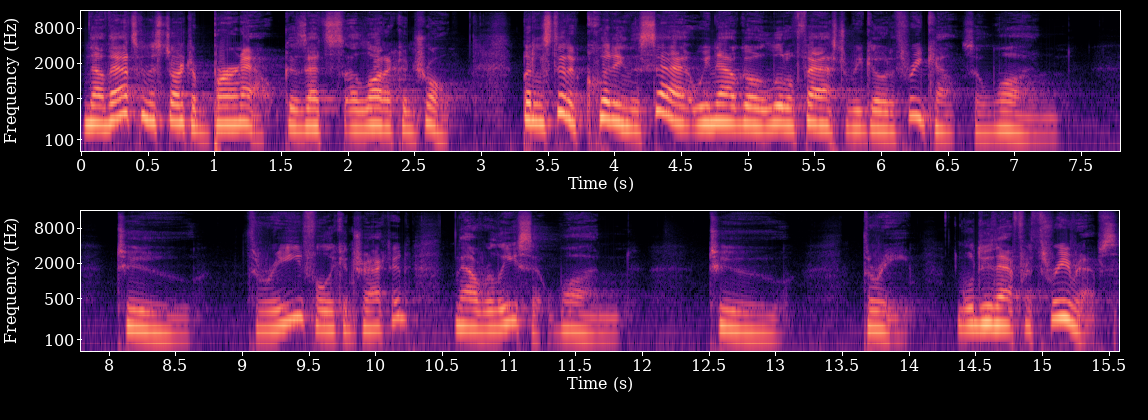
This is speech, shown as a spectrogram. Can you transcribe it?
Now that's going to start to burn out because that's a lot of control. But instead of quitting the set, we now go a little faster. We go to three count. So one, two, three, fully contracted. Now release it. One, two, three. We'll do that for three reps.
